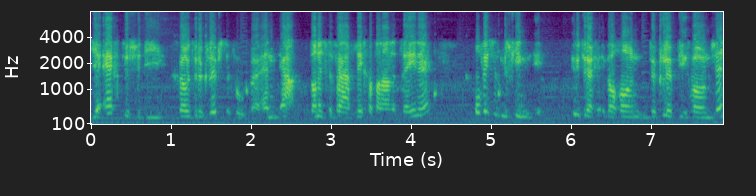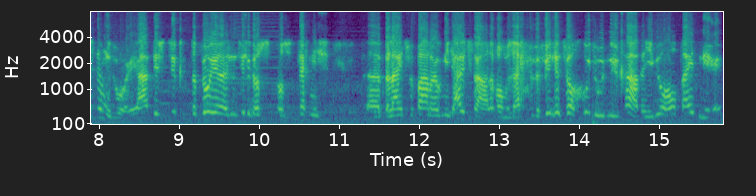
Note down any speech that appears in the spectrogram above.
je echt tussen die grotere clubs te voegen. En ja, dan is de vraag, ligt dat dan aan de trainer? Of is het misschien Utrecht wel gewoon de club die gewoon zesde moet worden? Ja, het is natuurlijk, dat wil je natuurlijk als, als technisch eh, beleidsbepaler ook niet uitstralen. Van we, zijn, we vinden het wel goed hoe het nu gaat en je wil altijd meer.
